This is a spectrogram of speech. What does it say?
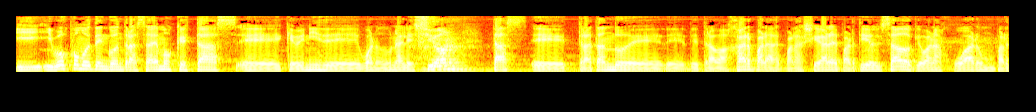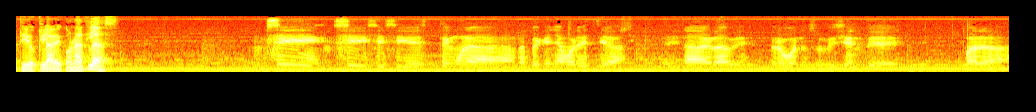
¿Y, vos cómo te encontrás? Sabemos que estás, eh, que venís de, bueno, de una lesión, estás eh, tratando de, trabajar para, para, llegar al partido del sábado, que van a jugar un partido clave con Atlas. Sí, sí, sí, sí. Tengo una, una pequeña molestia, nada grave, pero bueno, suficiente para,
